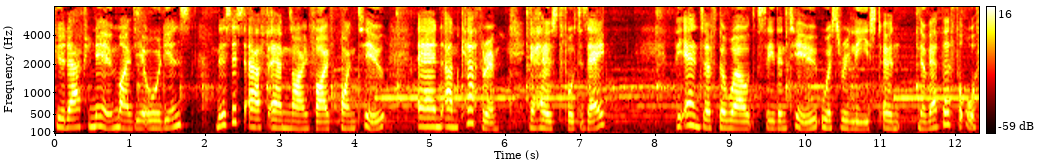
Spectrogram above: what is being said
Good afternoon, my dear audience. This is FM 95.2, and I'm Catherine, your host for today. The End of the World Season 2 was released on November 4th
